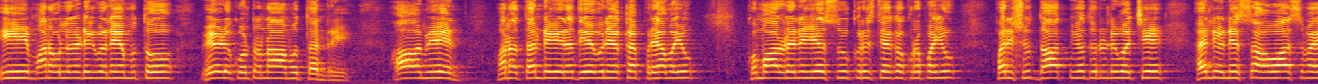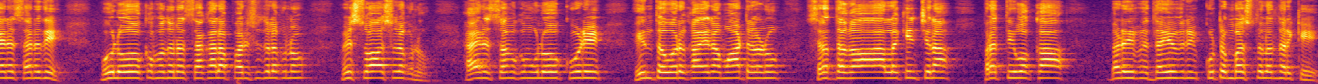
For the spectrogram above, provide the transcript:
ఈ మనవులను అడిగి వినయముతో వేడుకుంటున్నాము తండ్రి. ఆమెన్. మన తండ్రి అయిన దేవుని యొక్క ప్రేమయు కుమారుడైన యేసు క్రీస్తు యొక్క కృపయు పరిశుద్ధాత్మీయత నుండి వచ్చే అన్ని నిస్సహవాసమైన సన్నిధి భూలోకముదున సకల పరిశుద్ధులకును విశ్వాసులకును ఆయన సముఖములో కూడి ఇంతవరకు ఆయన మాటలను శ్రద్ధగా ఆలకించిన ప్రతి ఒక్క బడి దైవుని కుటుంబస్తులందరికీ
